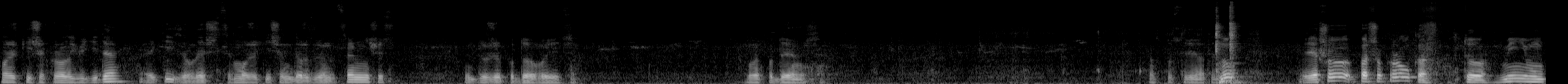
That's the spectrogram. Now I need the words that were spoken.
Може якийсь ще кролик відійде, а якийсь залишиться, може якийсь ще не дорозвинути. Це мені щось не дуже подобається. Але подивимося. Спостерігати. Ну, якщо перша кролка, то мінімум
